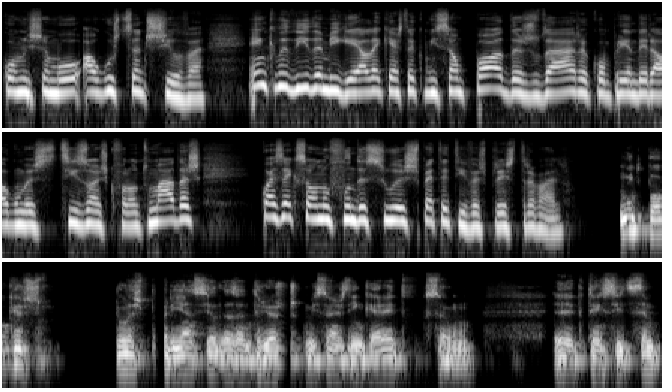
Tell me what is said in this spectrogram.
como lhe chamou Augusto Santos Silva. Em que medida, Miguel, é que esta comissão pode ajudar a compreender algumas decisões que foram tomadas? Quais é que são, no fundo, as suas expectativas para este trabalho? Muito poucas, pela experiência das anteriores comissões de inquérito, que são eh, que têm sido sempre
